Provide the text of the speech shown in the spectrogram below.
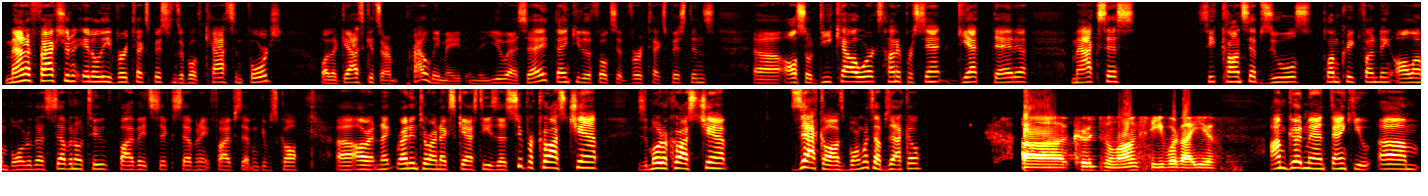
Manufactured in Italy, Vertex Pistons are both cast and forged, while the gaskets are proudly made in the USA. Thank you to the folks at Vertex Pistons. Uh, also, Decal Works, 100%, Get Data, Maxxis, Seat Concepts, Zulz, Plum Creek Funding, all on board with us. 702 586 7857. Give us a call. Uh, all right, right into our next guest. He's a supercross champ, he's a motocross champ. Zach Osborne. What's up, Zacho? Uh, cruising along, Steve. What about you? I'm good, man. Thank you. Um,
